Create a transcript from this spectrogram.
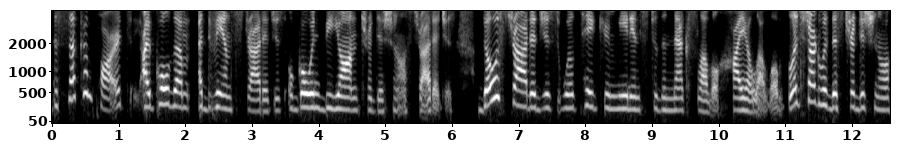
the second part, I call them advanced strategies or going beyond traditional strategies. Those strategies will take your meetings to the next level, higher level. Let's start with this traditional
